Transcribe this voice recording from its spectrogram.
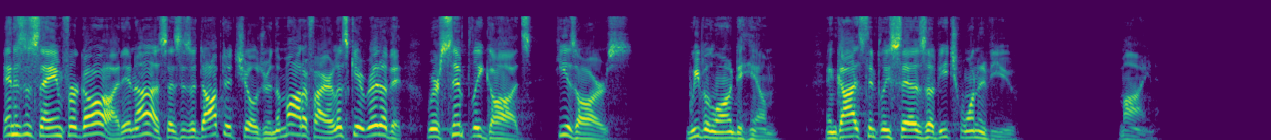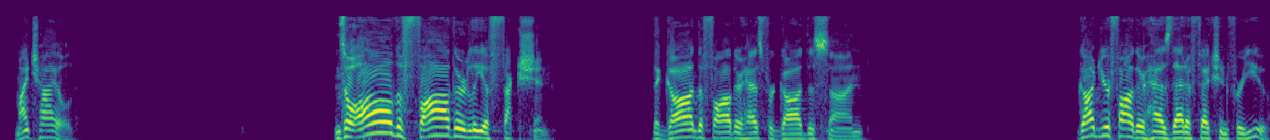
And it's the same for God in us as his adopted children. The modifier, let's get rid of it. We're simply God's. He is ours. We belong to him. And God simply says of each one of you, mine, my child. And so, all the fatherly affection that God the Father has for God the Son, God your Father has that affection for you.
